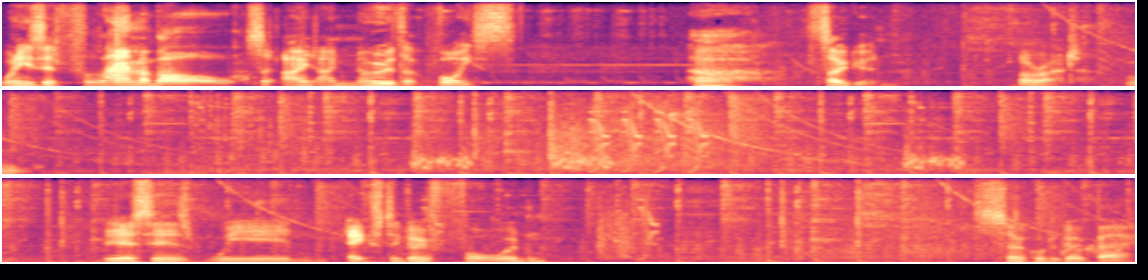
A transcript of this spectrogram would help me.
when he said flammable, so I, I know the voice. Ah, so good. Alright. Ooh. This is weird. X to go forward. Circle to go back.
